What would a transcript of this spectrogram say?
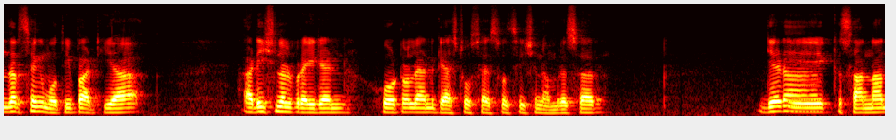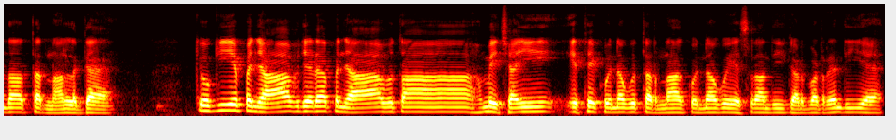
Baljinder Singh Moti Bhatia additional president hotel and guest house association Amritsar. ਜਿਹੜਾ ਇਹ ਕਿਸਾਨਾਂ ਦਾ ਧਰਨਾ ਲੱਗਾ ਹੈ ਕਿਉਂਕਿ ਇਹ ਪੰਜਾਬ ਜਿਹੜਾ ਪੰਜਾਬ ਤਾਂ ਹਮੇਸ਼ਾ ਹੀ ਇੱਥੇ ਕੋਈ ਨਾ ਕੋਈ ਧਰਨਾ ਕੋਈ ਨਾ ਕੋਈ ਇਸ ਤਰ੍ਹਾਂ ਦੀ ਗੜਬੜ ਰਹਿੰਦੀ ਹੈ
